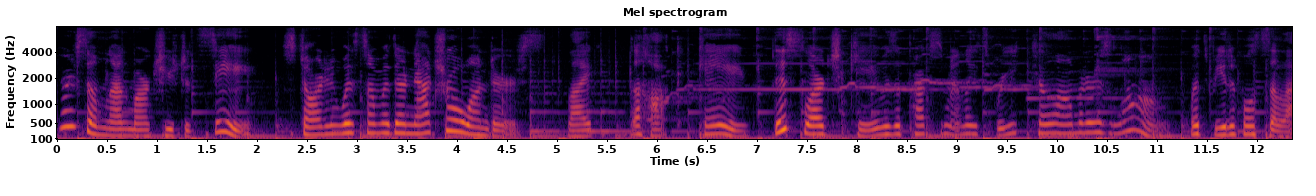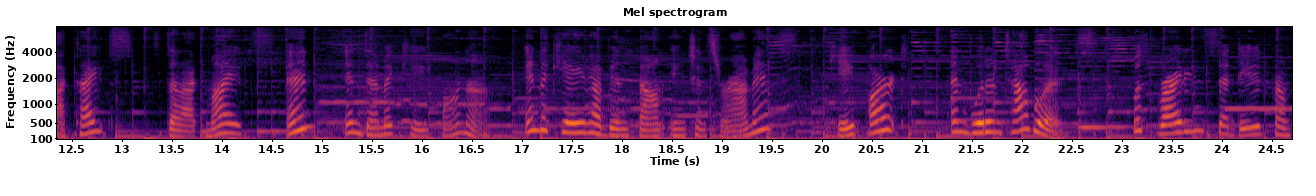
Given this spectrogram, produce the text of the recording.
here are some landmarks you should see, starting with some of their natural wonders, like the Hoq Cave. This large cave is approximately 3 kilometers long, with beautiful stalactites, stalagmites, and endemic cave fauna. In the cave have been found ancient ceramics, cave art, and wooden tablets with writings that dated from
